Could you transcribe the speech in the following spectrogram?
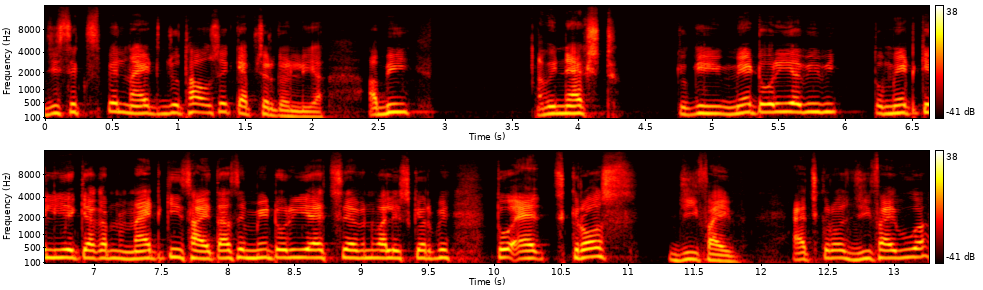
G six पे नाइट जो था, उसे कैप्चर कर लिया। अभी अभी नेक्स्ट क्योंकि मेट हो रही है अभी भी तो मेट के लिए क्या करना नाइट की सहायता से मेट हो रही है एच सेवन वाले स्क्वायर पे तो H cross G five H cross G five हुआ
